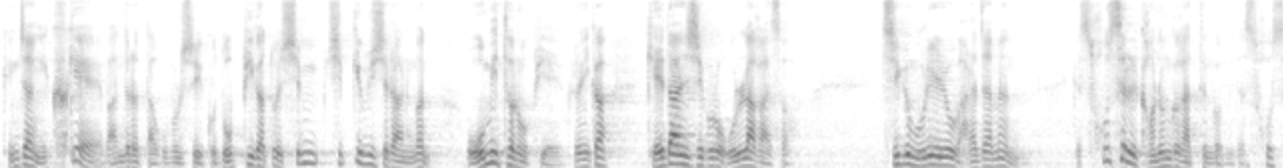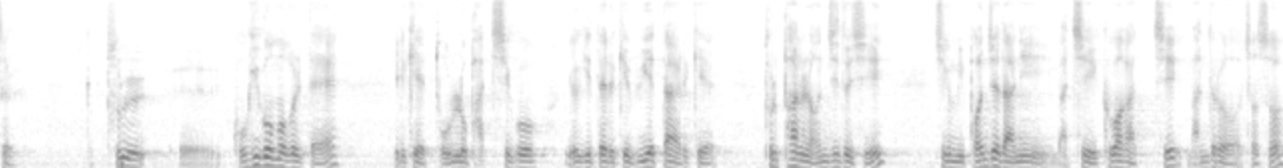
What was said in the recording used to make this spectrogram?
굉장히 크게 만들었다고 볼 수 있고 높이가 또 10, 10규빗이라는 건 5m 높이에요. 그러니까 계단식으로 올라가서 지금 우리로 말하자면 그 솥을 거는 것 같은 겁니다. 솥을 그 불 고기 구워 먹을 때 이렇게 돌로 받치고 여기다 이렇게 위에다 이렇게 불판을 얹듯이 지금 이 번제단이 마치 그와 같이 만들어져서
